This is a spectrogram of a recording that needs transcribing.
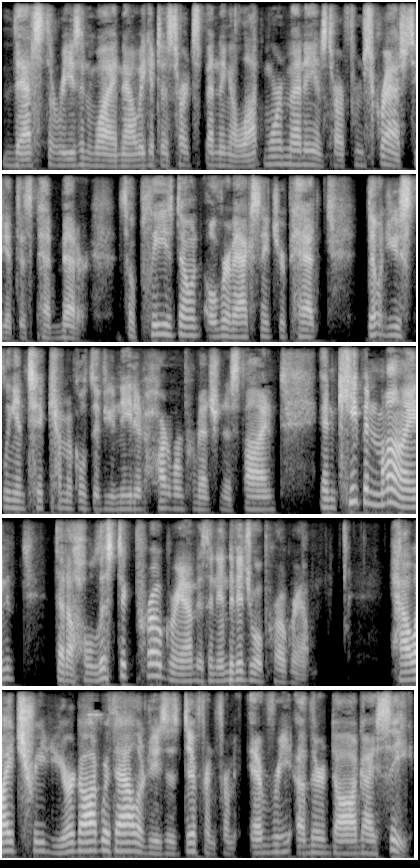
That's the reason why now we get to start spending a lot more money and start from scratch to get this pet better. So please don't over-vaccinate your pet. Don't use flea and tick chemicals if you need it. Heartworm prevention is fine. And keep in mind that a holistic program is an individual program. How I treat your dog with allergies is different from every other dog I see.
